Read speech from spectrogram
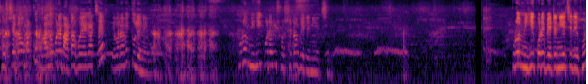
সর্ষেটাও আমার খুব ভালো করে বাটা হয়ে গেছে, এবার আমি তুলে নেব। মিহি করে আমি সর্ষেটাও বেটে নিয়েছি। পুরো মিহি করে বেটে নিয়েছি দেখুন।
